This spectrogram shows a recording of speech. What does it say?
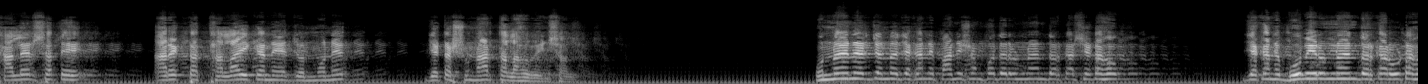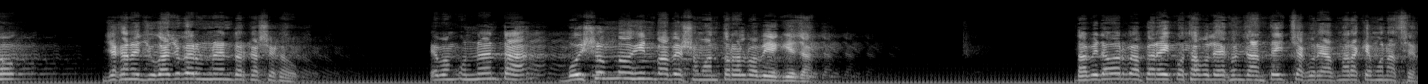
খালের সাথে আরেকটা থালা এখানে জন্ম নেক, যেটা সোনার থালা হবে ইনশাল্লাহ। উন্নয়নের জন্য যেখানে পানি সম্পদের উন্নয়ন দরকার সেটা হোক, যেখানে ভূমির উন্নয়ন দরকার ওটা হোক, যেখানে যোগাযোগের উন্নয়ন দরকার সেটা হোক। এবং উন্নয়নটা বৈষম্যহীনভাবে, সমান্তরালভাবে এগিয়ে যাক। দাবি দেওয়ার ব্যাপারে এই কথা বলে এখন জানতে ইচ্ছা করে আপনারা কেমন আছেন?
